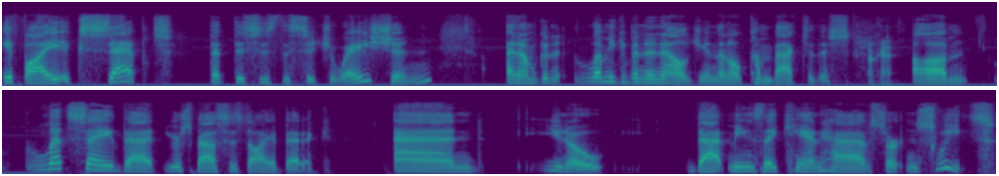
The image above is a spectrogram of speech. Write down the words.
if i accept that this is the situation and i'm going to let me give an analogy and then i'll come back to this. Okay. Um, let's say that your spouse is diabetic and you know, that means they can't have certain sweets.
